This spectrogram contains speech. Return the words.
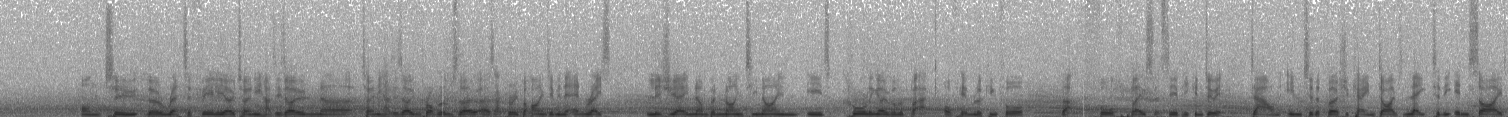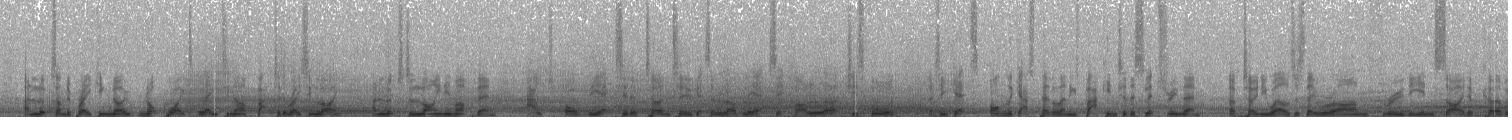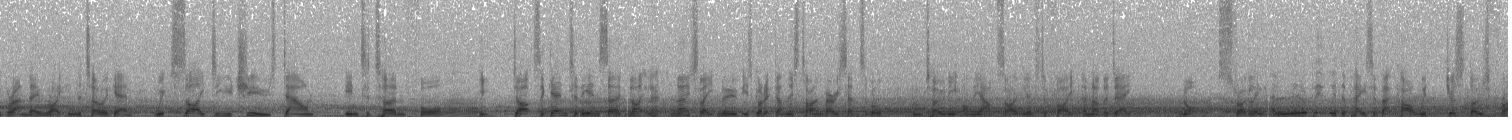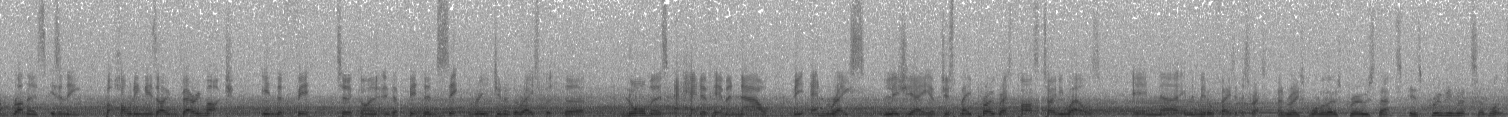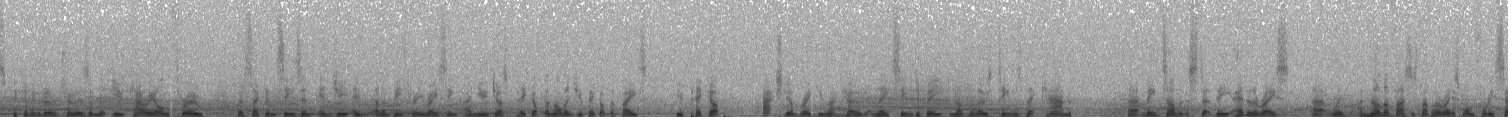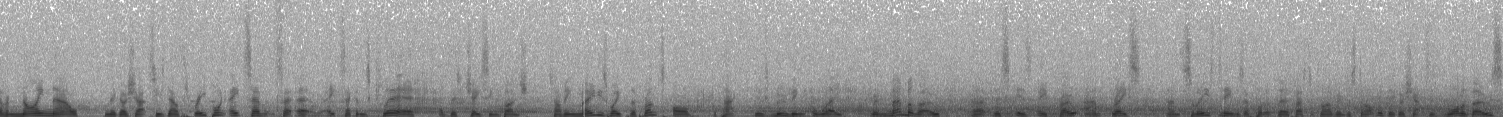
onto the Rettifilo. Tony has his own uh, Tony has his own problems though, as Zachary behind him in the end race Ligier number 99 is crawling over the back of him looking for that fourth place. Let's see if he can do it down into the first chicane. Dives late to the inside and looks under braking. No, not quite late enough. Back to the racing line and looks to line him up then out of the exit of turn two. Gets a lovely exit. Car lurches forward as he gets on the gas pedal and he's back into the slipstream then of Tony Wells as they run through the inside of Curva Grande, right in the toe again. Which side do you choose? Down into turn four. He darts again to the inside. Nice late move. He's got it done this time. Very sensible from Tony on the outside. Lives to fight another day. Not struggling a little bit with the pace of that car with just those front runners, isn't he? But holding his own very much in the fifth to kind of the fifth and sixth region of the race. But the Normas ahead of him, and now the end race Ligier have just made progress past Tony Wells in uh, in the middle phase of this race. End race, one of those crews that is proving that uh, well, it's becoming a bit of a truism that you carry on through for a second season in, G, in LMP3 racing, and you just pick up the knowledge, you pick up the pace, you pick up actually on breaking that code, and they seem to be another of those teams that can. Uh, meantime, at the, st- the head of the race, uh, with another fastest lap of the race, 147.9 now Nico Schatz. He's now 3.87 se uh, eight seconds clear of this chasing bunch. So having made his way to the front of the pack, he's moving away. Remember though, uh, this is a pro-am race. And some of these teams have put their fastest driver in to start with. Nico Schatz is one of those.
